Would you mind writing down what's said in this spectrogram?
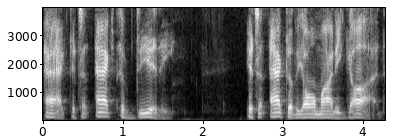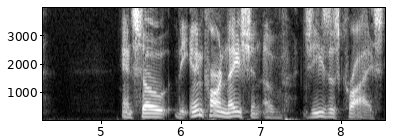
act, it's an act of deity, it's an act of the Almighty God. And so the incarnation of Jesus Christ,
